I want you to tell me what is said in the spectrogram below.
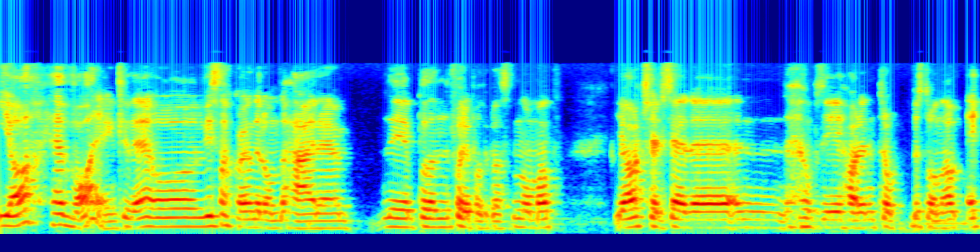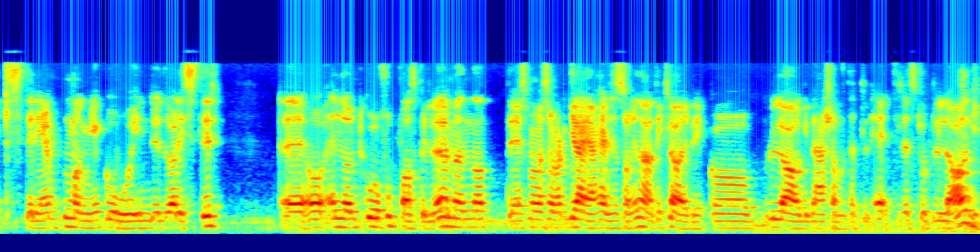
Ja, jeg var egentlig det. Og vi snakka en del om det her eh, på den forrige podkasten om at ja, Chelsea eh, en, si, har en tropp bestående av ekstremt mange gode individualister. Eh, og enormt gode fotballspillere, men at det som har vært greia hele sesongen, er at de klarer ikke å lage det her sammen til et, til et stort lag.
